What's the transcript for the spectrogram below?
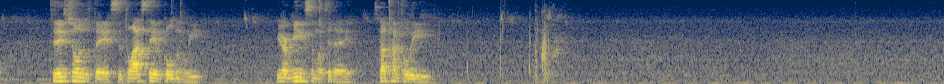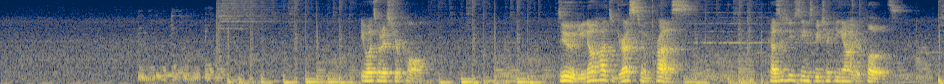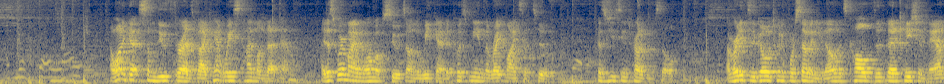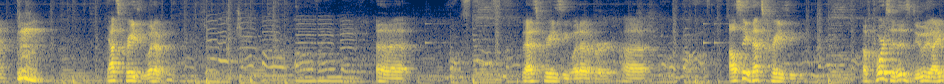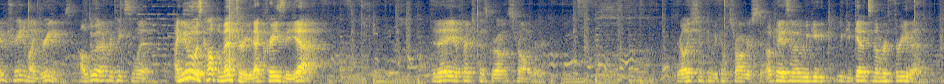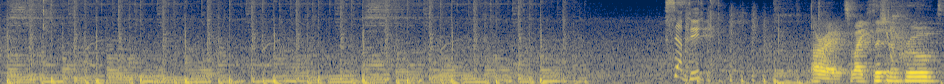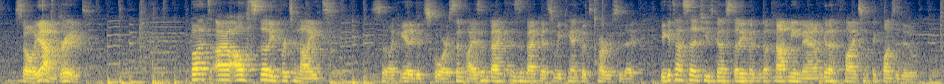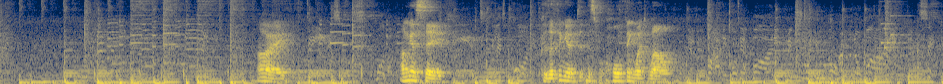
Today's Children's Day. It's the last day of Golden Week. You are meeting someone today. It's about time to leave. You want to strip mall? Dude, you know how to dress to impress. Kazushi seems to be checking out your clothes. I want to get some new threads, but I can't waste time on that now. I just wear my warm-up suits on the weekend. It puts me in the right mindset too. He seems proud of himself. I'm ready to go 24-7, you know? It's called dedication, man. That's crazy, whatever. Uh, that's crazy, whatever. Uh, I'll say that's crazy. Of course it is, dude. I even train in my dreams. I'll do whatever it takes to win. I knew it was complimentary, that crazy, yeah. Today your friendship has grown stronger. Your relationship can become stronger soon. Okay, so we could, we could get it to number three then. Accepted. Alright, so my condition improved. So yeah, I'm great. But I, will study for tonight, so I can get a good score. Senpai isn't back isn't back yet, so we can't go to Tartarus today. Yukari said she's gonna study, but not me, man. I'm gonna find something fun to do. Alright. I'm gonna save. Because I think it, this whole thing went well.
